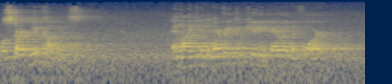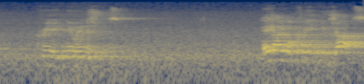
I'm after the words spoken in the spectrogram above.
will start new companies. And like in every computing era before, create new industries. AI will create new jobs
